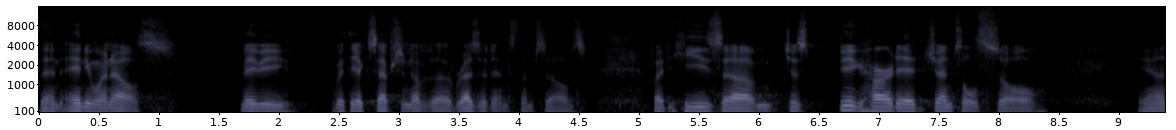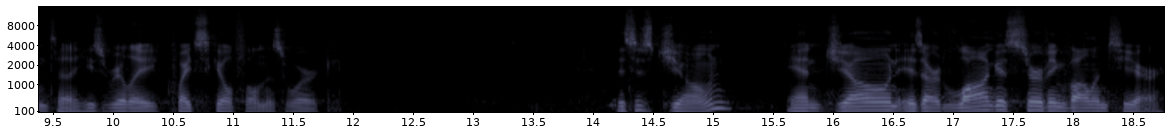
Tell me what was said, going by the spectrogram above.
than anyone else, maybe with the exception of the residents themselves. But he's um, just big hearted, gentle soul, and uh, he's really quite skillful in this work. This is Joan. And Joan is our longest serving volunteer.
